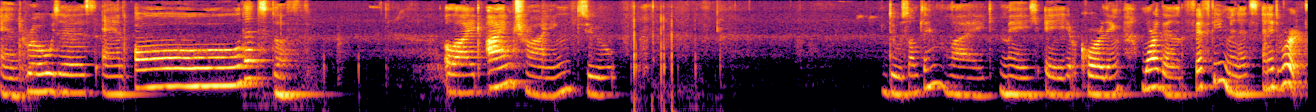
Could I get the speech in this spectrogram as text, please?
and roses and all that stuff. Like, I'm trying to do something like make a recording more than 15 minutes and it worked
